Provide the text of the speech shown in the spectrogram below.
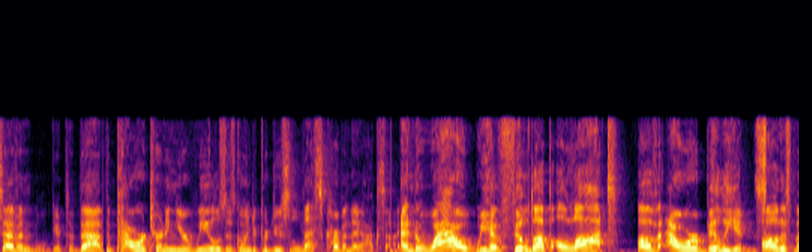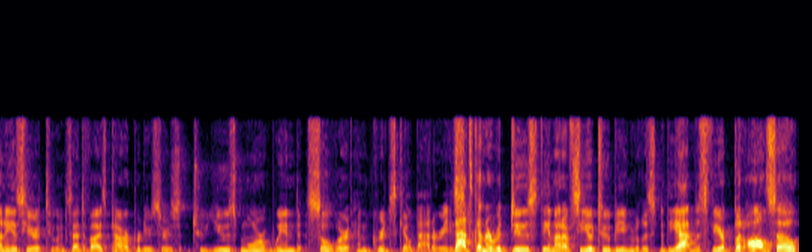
2027, we'll get to that, the power turning your wheels is going to produce less carbon dioxide. And wow, we have filled up a lot of our billions. All this money is here to incentivize power producers to use more wind, solar, and grid scale batteries. That's going to reduce the amount of CO2 being released into the atmosphere, but also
